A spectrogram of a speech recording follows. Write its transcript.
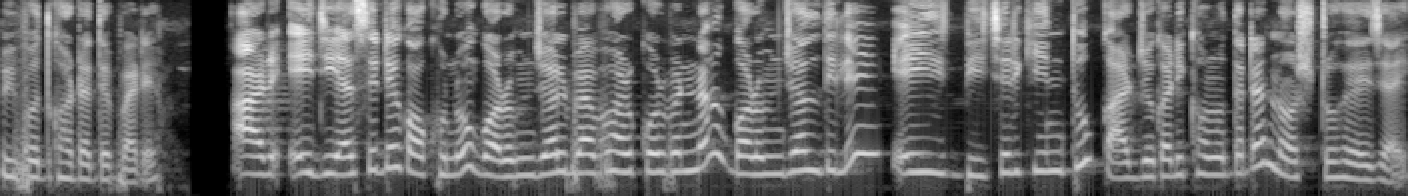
বিপদ ঘটাতে পারে। আর এই জিয়াসিডে কখনও গরম জল ব্যবহার করবেন না। গরম জল দিলে এই বীজের কিন্তু কার্যকারী ক্ষমতাটা নষ্ট হয়ে যায়।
